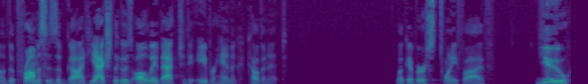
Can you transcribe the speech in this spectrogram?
uh, the promises of God. He actually goes all the way back to the Abrahamic covenant. Look at verse 25. You,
